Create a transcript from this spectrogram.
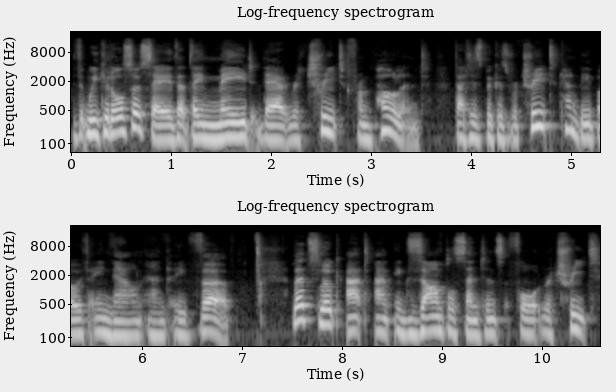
We could also say that they made their retreat from Poland. That is because retreat can be both a noun and a verb. Let's look at an example sentence for retreat.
